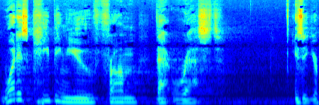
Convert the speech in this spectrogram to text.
what is keeping you from that rest? Is it your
